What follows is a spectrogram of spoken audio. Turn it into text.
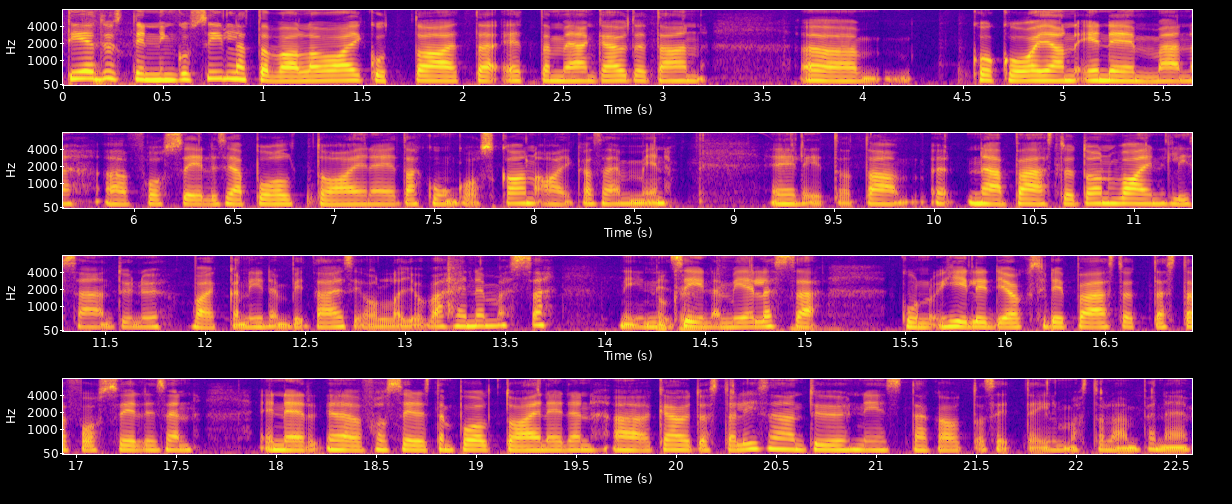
Tietysti niin kuin sillä tavalla vaikuttaa, että, että mehän käytetään ö, koko ajan enemmän fossiilisia polttoaineita kuin koskaan aikaisemmin. Eli tota, nämä päästöt on vain lisääntynyt, vaikka niiden pitäisi olla jo vähenemässä. Niin okay. siinä mielessä, kun hiilidioksidipäästöt tästä fossiilisen, ener- fossiilisten polttoaineiden ää, käytöstä lisääntyy, niin sitä kautta sitten ilmasto lämpenee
